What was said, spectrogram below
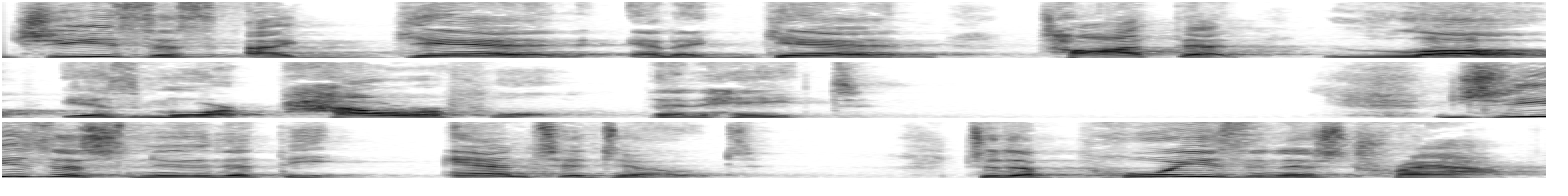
Jesus again and again taught that love is more powerful than hate. Jesus knew that the antidote to the poisonous trap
